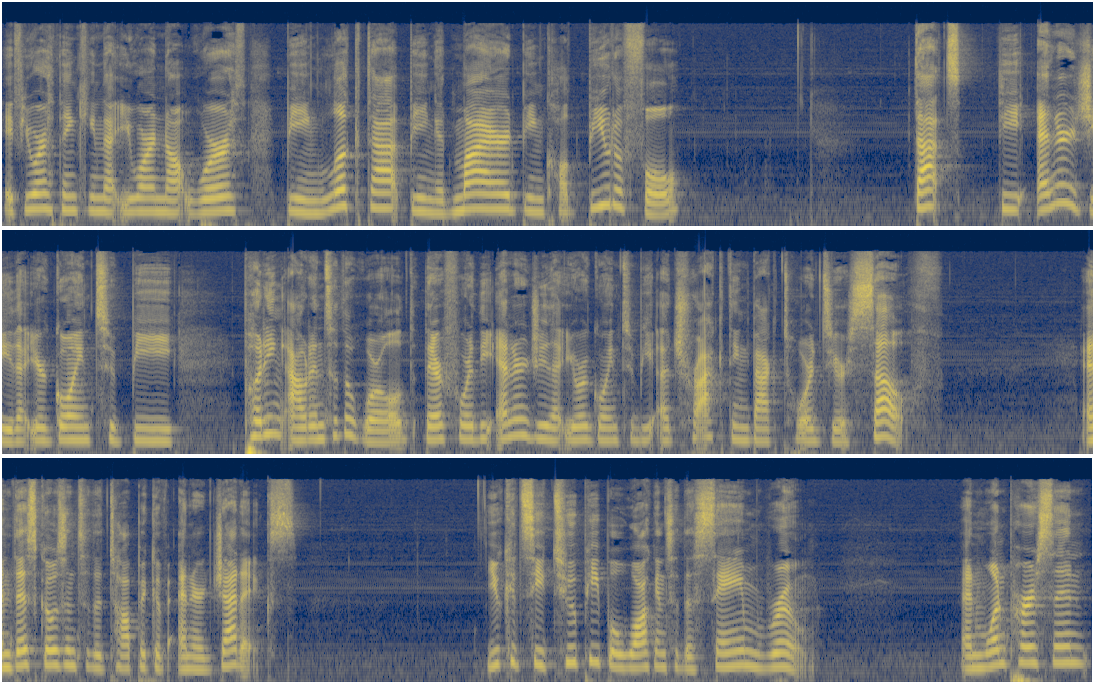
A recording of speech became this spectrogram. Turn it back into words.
if you are thinking that you are not worth being looked at, being admired, being called beautiful, that's the energy that you're going to be putting out into the world, therefore, the energy that you're going to be attracting back towards yourself. And this goes into the topic of energetics. You could see two people walk into the same room, and one person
